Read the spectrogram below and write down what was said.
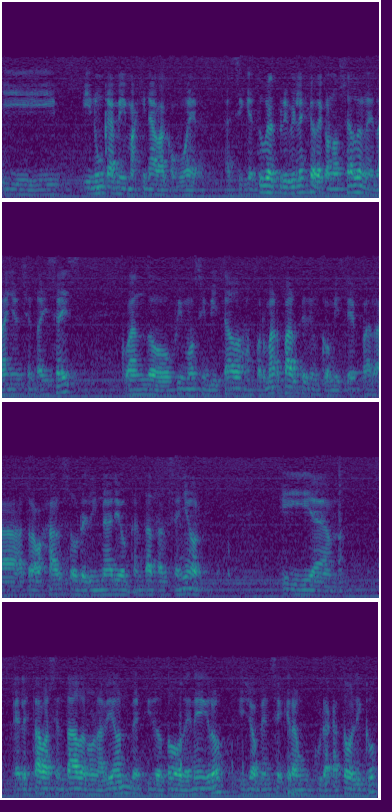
y, nunca me imaginaba cómo era. Así que tuve el privilegio de conocerlo en el año 86, cuando fuimos invitados a formar parte de un comité para trabajar sobre el himnario Cantata al Señor. Y um, él estaba sentado en un avión vestido todo de negro y yo pensé que era un cura católico,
